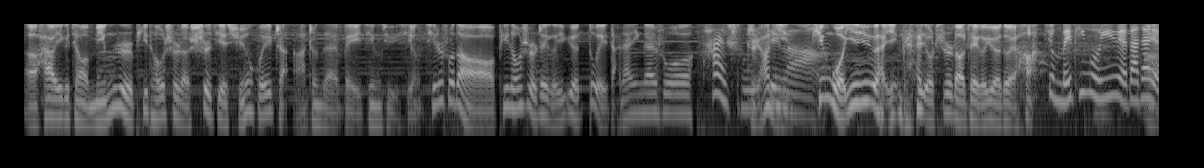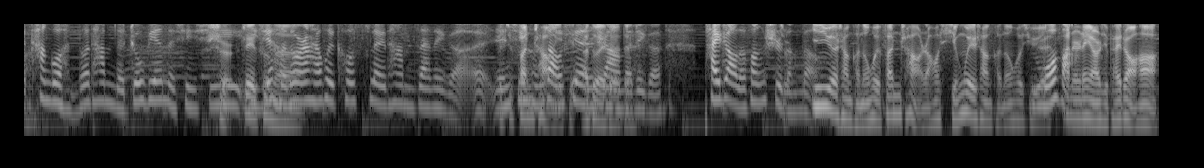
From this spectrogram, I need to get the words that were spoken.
呃，还有一个叫“明日披头士”的世界巡回展啊，正在北京举行。其实说到披头士这个乐队，大家应该说太熟悉了，只要你听过音乐，应该就知道这个乐队哈。就没听过音乐，大家也看过很多他们的周边的信息，以及很多人还会 cosplay 他们在那个呃人行横道线上的这个拍照的方式等等。音乐上可能会翻唱，然后行为上可能会去模仿着那样去拍照哈。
